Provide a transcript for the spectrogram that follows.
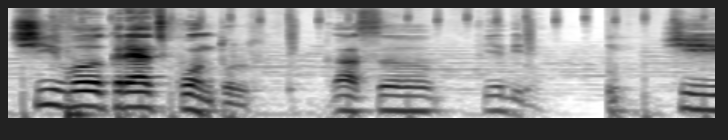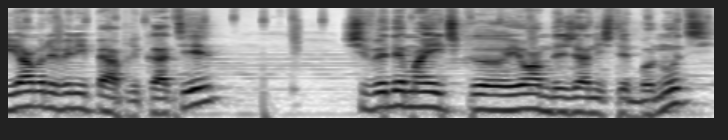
și vă creați contul ca să fie bine. Și am revenit pe aplicație și vedem aici că eu am deja niște bănuți.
